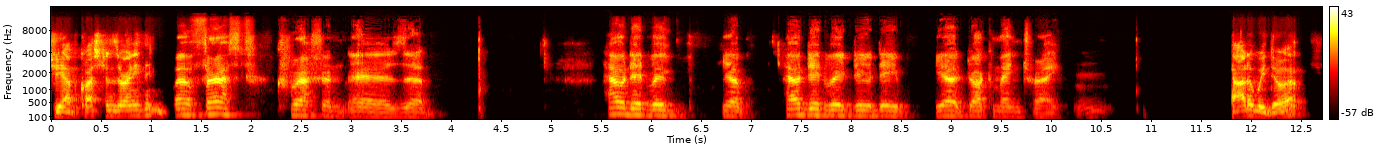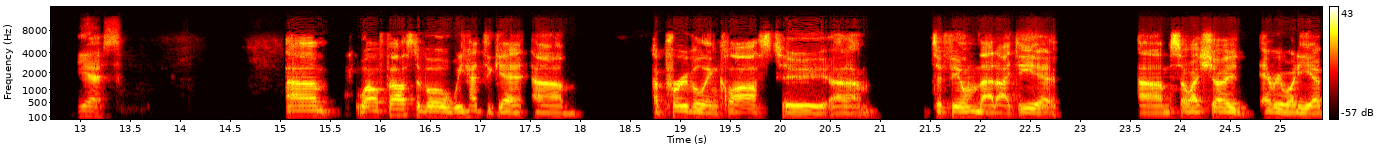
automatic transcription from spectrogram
do you have questions or anything? Well, first question is, uh, how did we, yeah, how did we do the yeah documentary? How did we do it? Yes. Um, well, first of all, we had to get um, approval in class to um, to film that idea. Um, so I showed everybody a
